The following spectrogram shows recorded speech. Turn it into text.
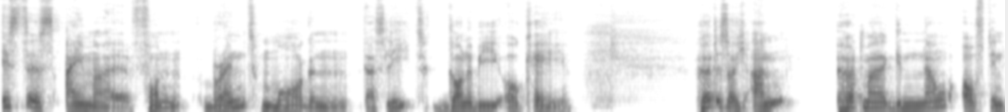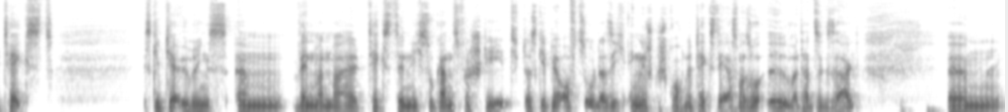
ist es einmal von Brent Morgan das Lied Gonna Be Okay. Hört es euch an, hört mal genau auf den Text es gibt ja übrigens, ähm, wenn man mal Texte nicht so ganz versteht, das geht mir oft so, dass ich englisch gesprochene Texte erstmal so, äh, was hat sie gesagt, ähm,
